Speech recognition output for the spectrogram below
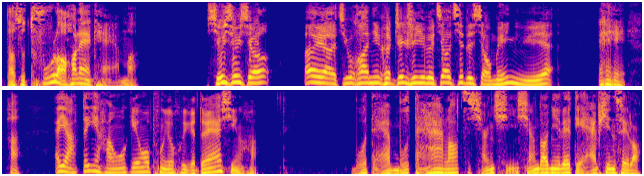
到时候吐了好难看嘛。行行行，哎呀，菊花你可真是一个娇气的小美女。哎，好，哎呀，等一下我给我朋友回个短信哈。牡丹牡丹，老子相亲相到你的电瓶车了，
